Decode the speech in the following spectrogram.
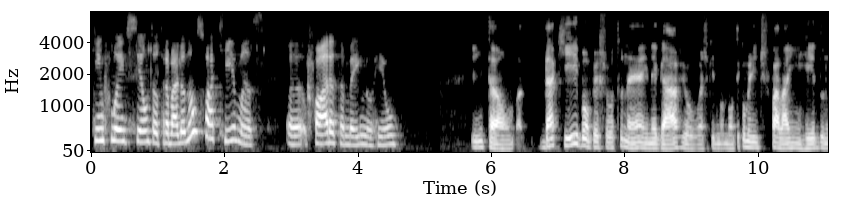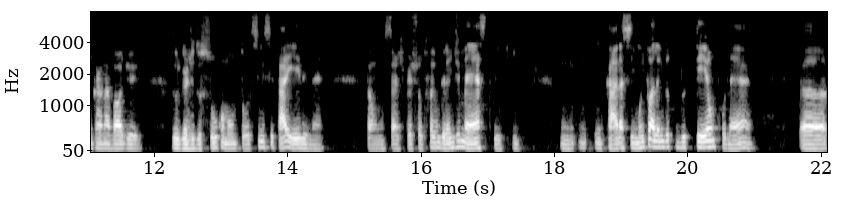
que influenciam o teu trabalho, não só aqui, mas uh, fora também, no Rio? Então, daqui, bom, Peixoto, né, inegável, acho que não, não tem como a gente falar em enredo no Carnaval de, do Rio Grande do Sul como um todo sem citar ele, né. Então, o Sérgio Peixoto foi um grande mestre, que, um, um cara, assim, muito além do, do tempo, né, uh,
